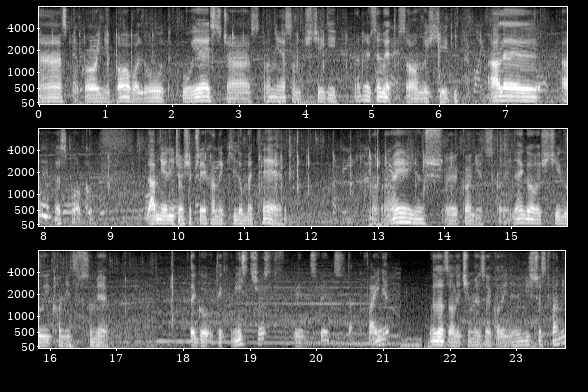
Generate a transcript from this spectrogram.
A, spokojnie, powolutku, jest czas, to nie są wyścigi, znaczy w sumie to są wyścigi, ale, ale spoko. Dla mnie liczą się przejechane kilometry. Dobra, i już e, koniec kolejnego wyścigu i koniec w sumie tego, tych mistrzostw, więc, więc tak, fajnie. No to co, lecimy z kolejnymi mistrzostwami?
